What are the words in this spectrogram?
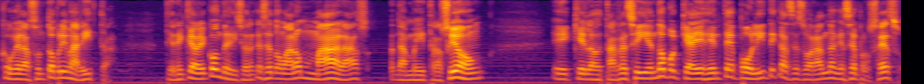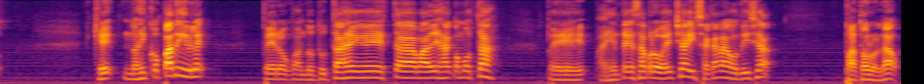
con el asunto primarista. Tienen que ver con decisiones que se tomaron malas de administración, eh, que los están recibiendo porque hay gente política asesorando en ese proceso. Que no es incompatible, pero cuando tú estás en esta madeja como está, pues hay gente que se aprovecha y saca la noticia para todos los lados.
